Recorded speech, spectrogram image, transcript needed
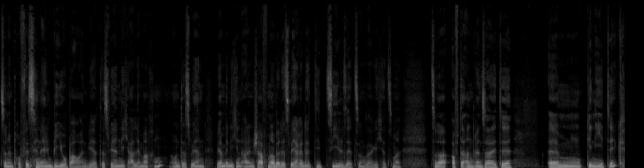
zu einem professionellen Biobauern wird. Das werden nicht alle machen und das werden, werden wir nicht in allen schaffen, aber das wäre die Zielsetzung, sage ich jetzt mal. Zwar auf der anderen Seite ähm, Genetik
